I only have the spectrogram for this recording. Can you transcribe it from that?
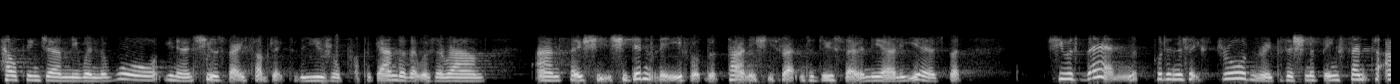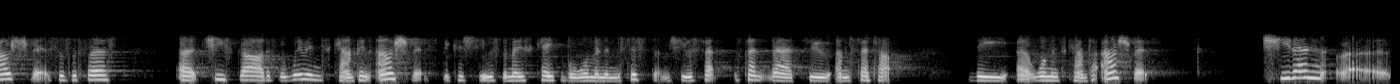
helping Germany win the war, you know, and she was very subject to the usual propaganda that was around. And so she, she didn't leave, but apparently she threatened to do so in the early years. But she was then put in this extraordinary position of being sent to Auschwitz as the first uh, chief guard of the women's camp in Auschwitz because she was the most capable woman in the system. She was set, sent there to um, set up the uh, women's camp at Auschwitz. She then uh,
